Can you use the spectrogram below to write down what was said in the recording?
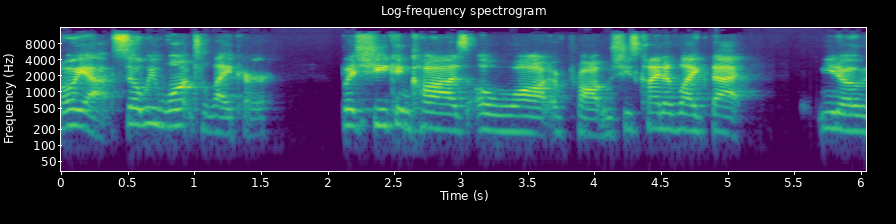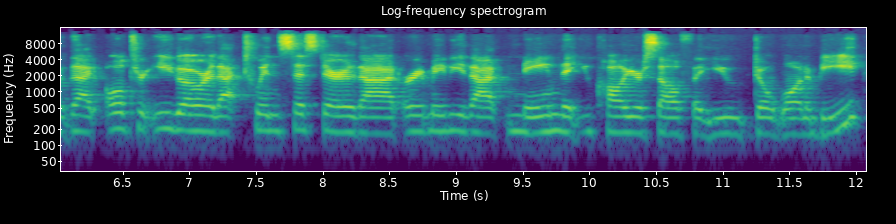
Oh, yeah. So we want to like her, but she can cause a lot of problems. She's kind of like that, you know, that alter ego or that twin sister that, or maybe that name that you call yourself that you don't want to be.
